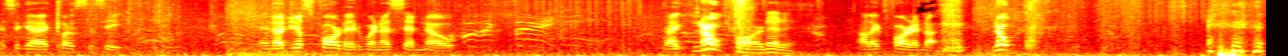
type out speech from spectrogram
It's a guy close to C. And I just farted when I said no. Like, no! Farted. it. I like farted like, no!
